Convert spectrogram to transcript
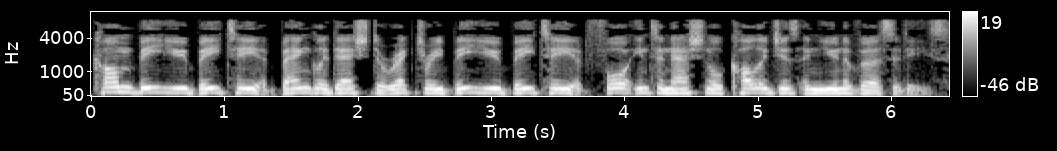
Com BUBT at Bangladesh Directory BUBT at four international colleges and universities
